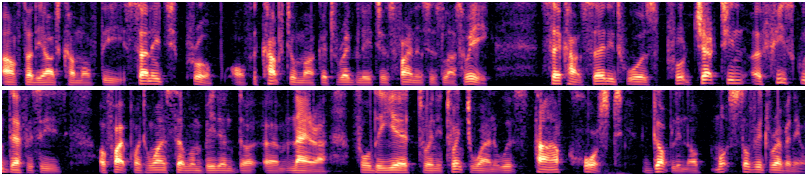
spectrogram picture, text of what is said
after the outcome of the Senate probe of the capital market regulators' finances last week. SEC has said it was projecting a fiscal deficit of 5.17 billion um, naira for the year 2021, with staff cost doubling of most of its revenue.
